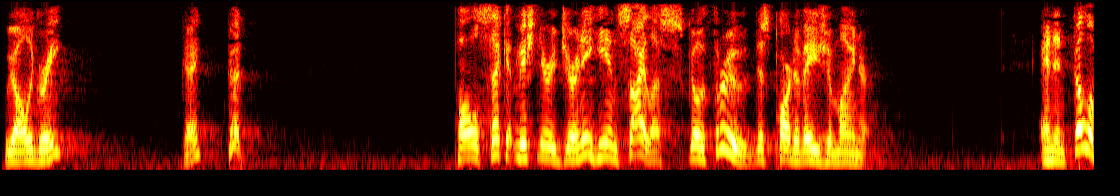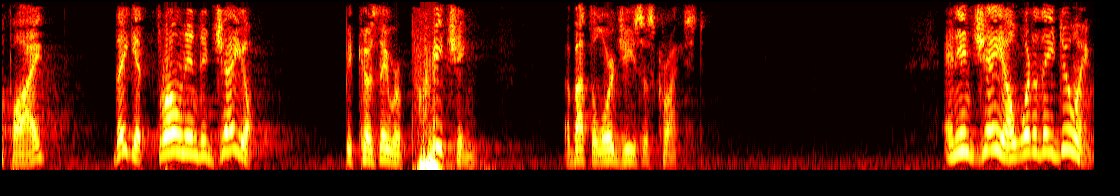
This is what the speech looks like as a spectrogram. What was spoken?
We all agree? Okay, good. Paul's second missionary journey, he and Silas go through this part of Asia Minor. And in Philippi, they get thrown into jail because they were preaching about the Lord Jesus Christ. And in jail, what are they doing?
